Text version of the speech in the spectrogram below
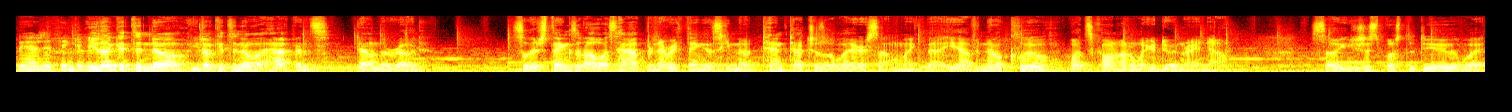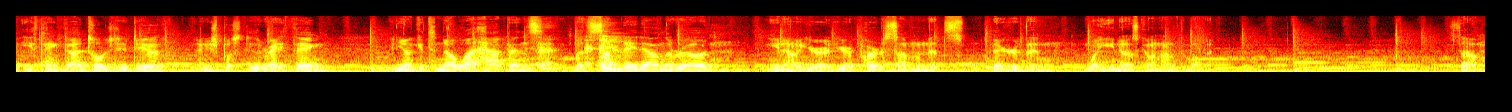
We have to think of You don't get to know. You don't get to know what happens down the road. So there's things that always happen. Everything is, you know, 10 touches away or something like that. You have no clue what's going on and what you're doing right now. So you're just supposed to do what you think God told you to do, and you're supposed to do the right thing. And you don't get to know what happens, but someday down the road, you know, you're, you're a part of something that's bigger than what you know is going on at the moment. So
